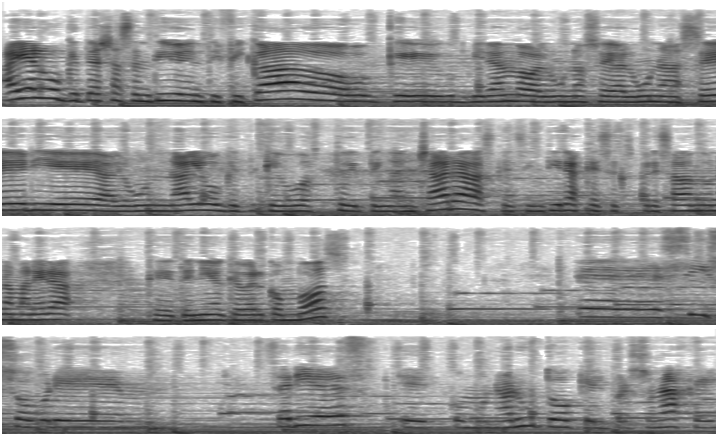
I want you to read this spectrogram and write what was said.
hay algo que te haya sentido identificado, que mirando algún, no sé, alguna serie, algún algo que, que vos te, te engancharas, que sintieras que se expresaban de una manera que tenía que ver con vos? Eh, sí, sobre series eh, como Naruto, que el personaje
